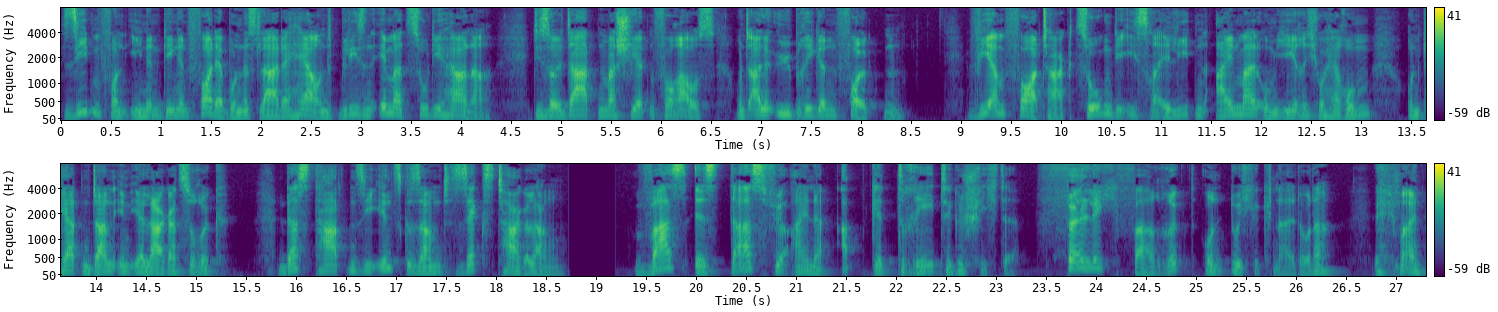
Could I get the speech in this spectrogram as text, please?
Sieben von ihnen gingen vor der Bundeslade her und bliesen immerzu die Hörner. Die Soldaten marschierten voraus, und alle übrigen folgten. Wie am Vortag zogen die Israeliten einmal um Jericho herum und kehrten dann in ihr Lager zurück. Das taten sie insgesamt sechs Tage lang. Was ist das für eine abgedrehte Geschichte? Völlig verrückt und durchgeknallt, oder? Ich meine,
